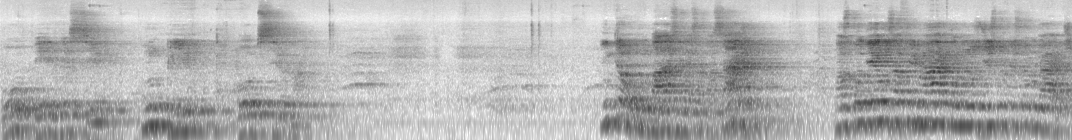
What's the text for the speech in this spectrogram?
obedecer, cumprir, observar. Então, com base nessa passagem, nós podemos afirmar, como nos diz o professor Ugarte,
